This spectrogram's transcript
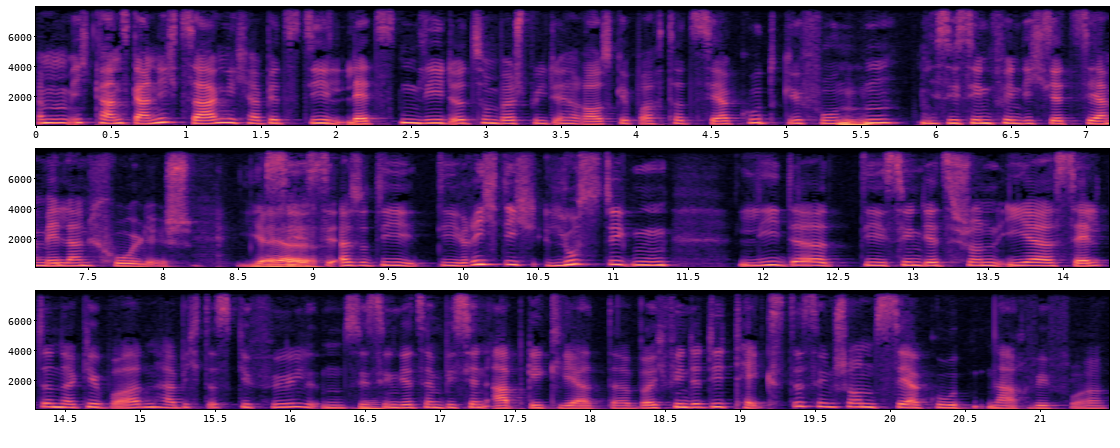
Ähm, ich kann es gar nicht sagen. Ich habe jetzt die letzten Lieder zum Beispiel, die er herausgebracht hat, sehr gut gefunden. Mhm. Sie sind, finde ich, jetzt sehr melancholisch. Ja, Sie, also die, die richtig lustigen Lieder, die sind jetzt schon eher seltener geworden, habe ich das Gefühl. Und sie ja. sind jetzt ein bisschen abgeklärter. Aber ich finde, die Texte sind schon sehr gut nach wie vor.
